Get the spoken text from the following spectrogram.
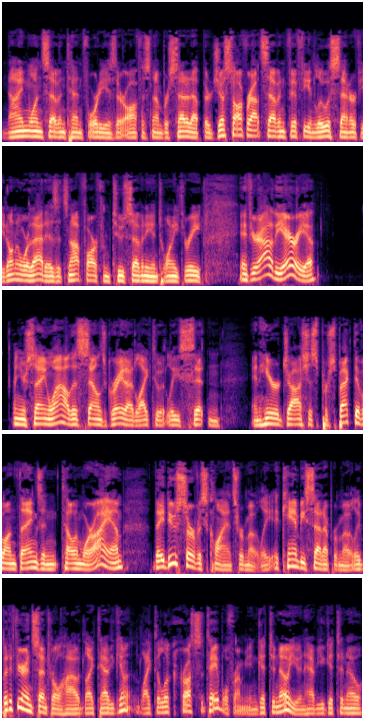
917 1040 is their office number. Set it up. They're just off Route 750 in Lewis Center. If you don't know where that is, it's not far from 270 and 23. And if you're out of the area and you're saying, wow, this sounds great, I'd like to at least sit and and hear Josh's perspective on things and tell him where I am. They do service clients remotely. It can be set up remotely, but if you're in Central Ohio, I'd like to have you come, like to look across the table from you and get to know you and have you get to know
